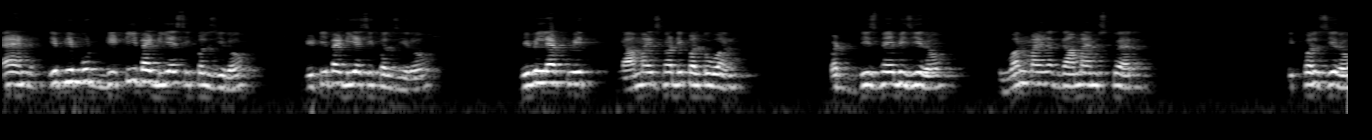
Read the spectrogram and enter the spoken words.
and if we put dt by ds equals 0 dt by ds equals 0 we will left with gamma is not equal to 1 but this may be 0 1 minus gamma m square equals 0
